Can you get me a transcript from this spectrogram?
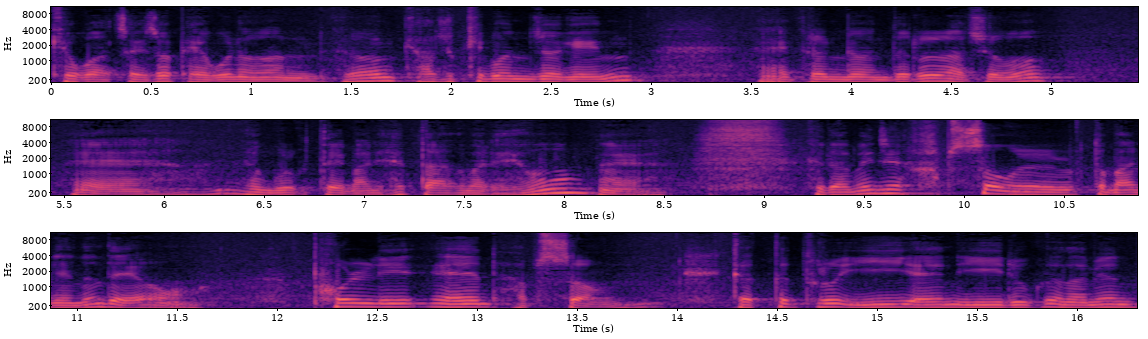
교과서에서 배우는 그런 아주 기본적인 예, 그런 면들을 아주 예, 연구를 그때 많이 했다 그 말이에요. 예. 그 다음에 이제 합성을 또 많이 했는데요. 폴리엔 합성. 그러니까 끝으로 EN, E로 끝나면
